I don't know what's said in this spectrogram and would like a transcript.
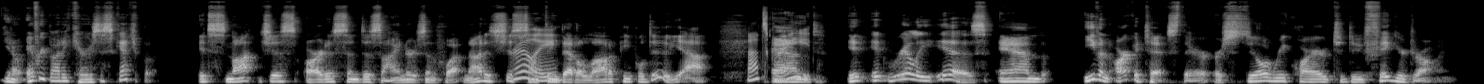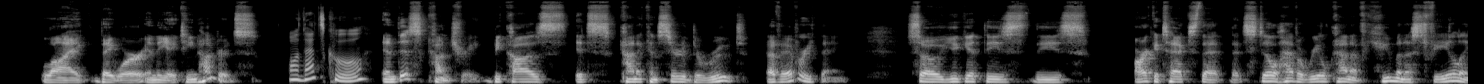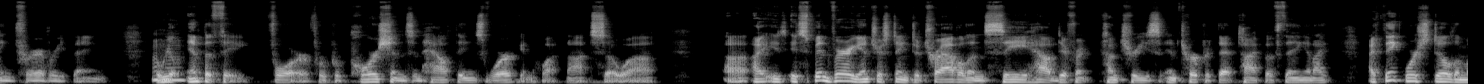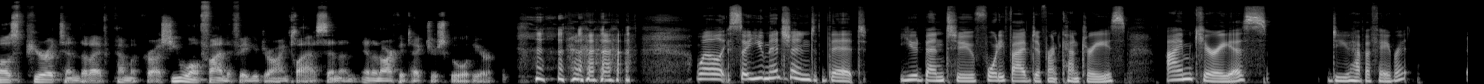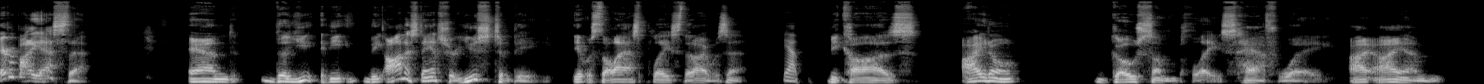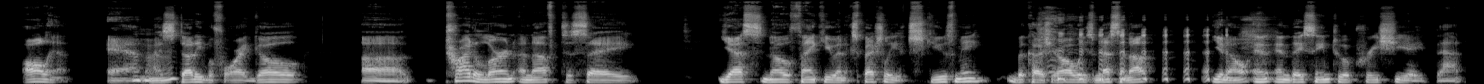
you know everybody carries a sketchbook. It's not just artists and designers and whatnot. It's just really? something that a lot of people do. Yeah, that's great. And it it really is. And even architects there are still required to do figure drawing like they were in the 1800s. Well, that's cool. In this country, because it's kind of considered the root of everything. So you get these these architects that that still have a real kind of humanist feeling for everything, mm-hmm. a real mm-hmm. empathy for for proportions and how things work and whatnot. So uh, uh, I, it's been very interesting to travel and see how different countries interpret that type of thing. And I, I think we're still the most Puritan that I've come across. You won't find a figure drawing class in, an in an architecture school here. well, so you mentioned that you'd been to 45 different countries. I'm curious, do you have a favorite? Everybody asks that. And the, the, the honest answer used to be it was the last place that I was in. Yep. Because I don't go someplace halfway. I, I am all in and mm-hmm. I study before I go. Uh, try to learn enough to say yes, no, thank you, and especially excuse me because you're always messing up, you know, and, and they seem to appreciate that.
